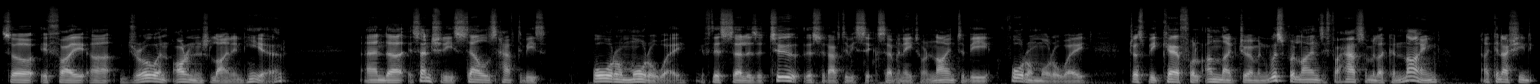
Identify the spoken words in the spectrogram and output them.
So if I uh, draw an orange line in here, and uh, essentially cells have to be 4 or more away. If this cell is a 2, this would have to be six, seven, eight, or 9 to be 4 or more away. Just be careful, unlike German whisper lines, if I have something like a 9, I can actually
